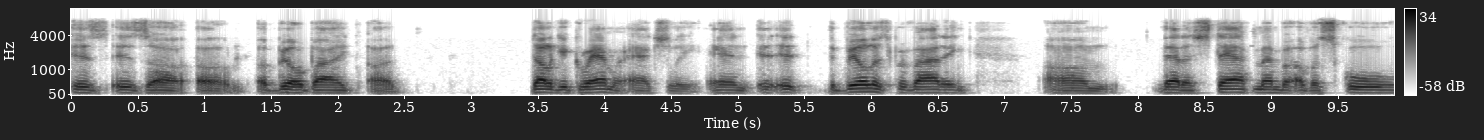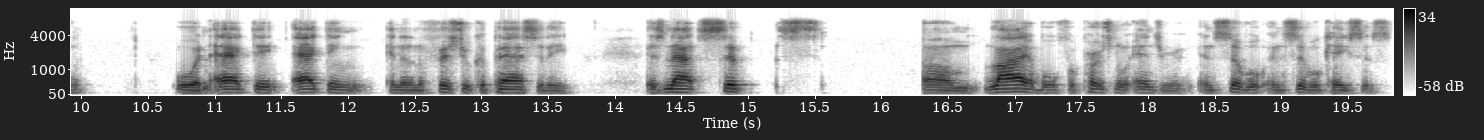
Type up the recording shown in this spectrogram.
is, is, uh, um, a bill by, uh, Delegate Grammer, actually, and it, it, the bill is providing, um, that a staff member of a school or an acting, acting in an official capacity is not um, liable for personal injury in civil, in civil cases.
